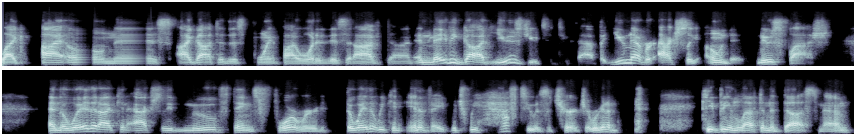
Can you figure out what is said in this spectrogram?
Like, I own this. I got to this point by what it is that I've done. And maybe God used you to do that, but you never actually owned it. Newsflash. And the way that I can actually move things forward, the way that we can innovate, which we have to as a church, or we're going to keep being left in the dust, man.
